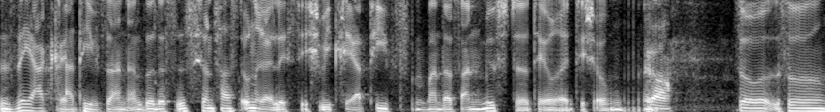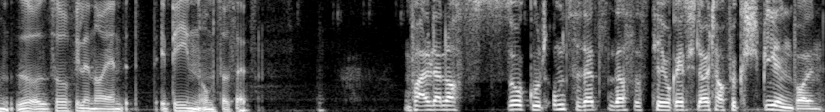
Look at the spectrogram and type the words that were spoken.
sehr kreativ sein. Also das ist schon fast unrealistisch, wie kreativ man das sein müsste, theoretisch, um Ja. so, so, so, so viele neue Ideen umzusetzen. Und vor allem dann noch so gut umzusetzen, dass es theoretisch Leute auch wirklich spielen wollen.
